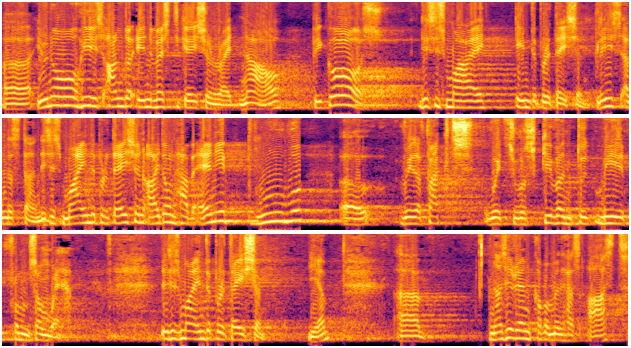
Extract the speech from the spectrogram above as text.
Uh, you know he is under investigation right now because this is my interpretation. Please understand, this is my interpretation. I don't have any proof uh, with the facts which was given to me from somewhere. This is my interpretation. Yeah. Uh, Nigerian government has asked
